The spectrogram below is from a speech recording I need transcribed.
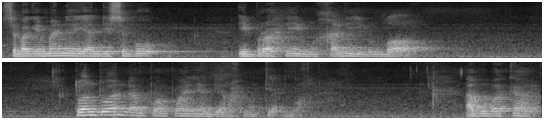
Sebagaimana yang disebut Ibrahim Khalilullah. Tuan-tuan dan puan-puan yang dirahmati Allah Abu Bakar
